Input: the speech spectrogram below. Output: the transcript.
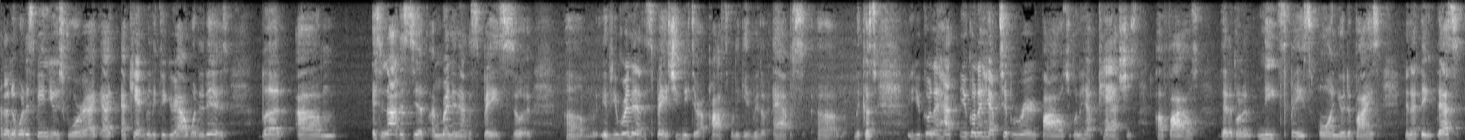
I don't know what it's being used for. I, I, I can't really figure out what it is, but um, it's not as if I'm running out of space. So um, if you're running out of space, you need to possibly get rid of apps uh, because you're gonna have you're gonna have temporary files. You're gonna have caches of files that are gonna need space on your device, and I think that's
